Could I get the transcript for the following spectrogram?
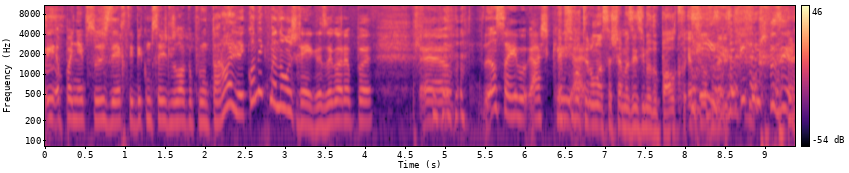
eu- eu apanhei pessoas da RTB e comecei-lhes logo a perguntar: olha, quando é que mandam as regras? Agora para. ah, não sei, acho que. É possível ter um lança-chamas em cima do palco? É possível fazer isso? o que é que vamos fazer?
